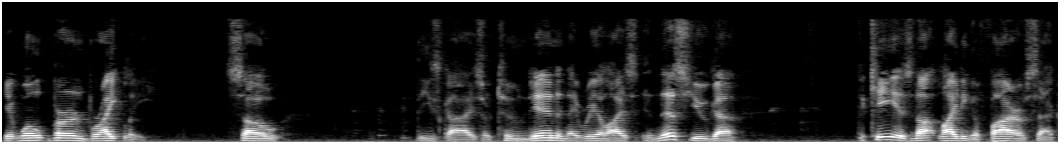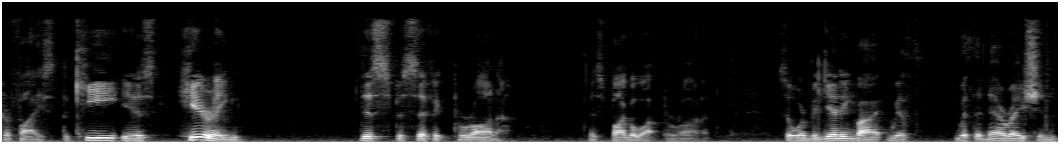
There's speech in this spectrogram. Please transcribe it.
It won't burn brightly. So these guys are tuned in and they realize in this yuga, the key is not lighting a fire of sacrifice. The key is hearing this specific Purana, this Bhagavat Purana. So we're beginning by with with the narration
